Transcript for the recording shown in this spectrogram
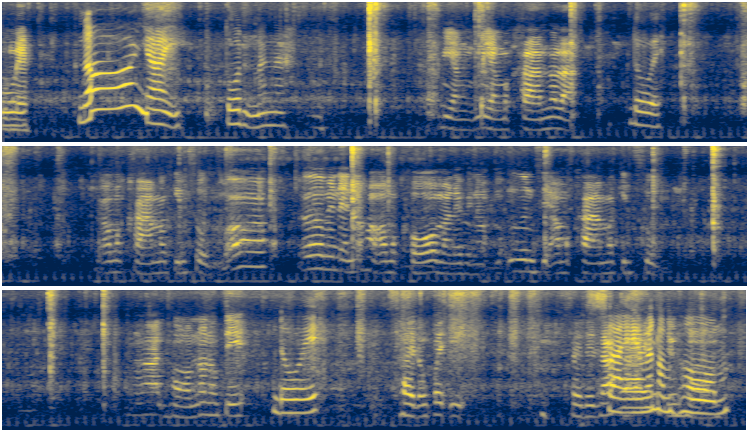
คุณเนี่ยน้อยใหญ่ต้นมันนะเมียงเมียงมะขามนั่นแหละโดย เอามะขามมากินสมบ่เออไม่แน่เนาะเขาเอามาคอมาเลยพี่เนาะมื้ออื่นสิเอามะขามมากินสมอาดหอมเนาะน้องตีโดย ใส่ลงไปอีก ใส่ได้ดักใส่ให้มันหอมหอมๆ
